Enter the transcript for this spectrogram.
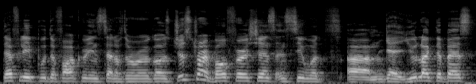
definitely put the Valkyrie instead of the Royal Ghost. Just try both versions and see what, um, yeah, you like the best.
